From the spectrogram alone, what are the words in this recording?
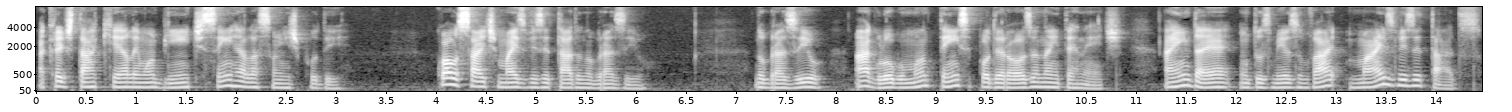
acreditar que ela é um ambiente sem relações de poder. Qual o site mais visitado no Brasil? No Brasil, a Globo mantém-se poderosa na internet. Ainda é um dos meios mais visitados,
